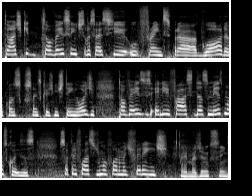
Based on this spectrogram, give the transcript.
Então, eu acho que talvez se a gente trouxesse o Friends pra agora, com as discussões que a gente tem hoje, talvez ele falasse das mesmas coisas, só que ele falasse de uma forma diferente. Eu imagino que sim.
